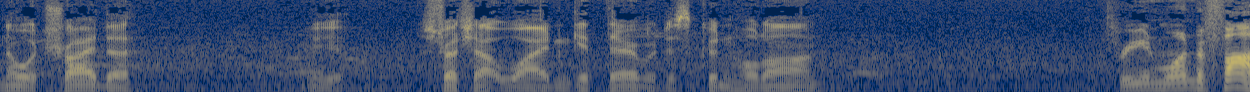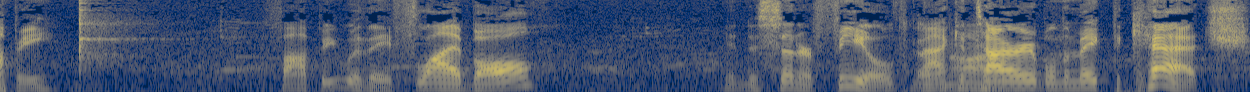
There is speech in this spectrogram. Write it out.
Noah tried to stretch out wide and get there, but just couldn't hold on. Three and one to Foppe. Foppe with a fly ball into center field. McIntyre able to make the catch.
